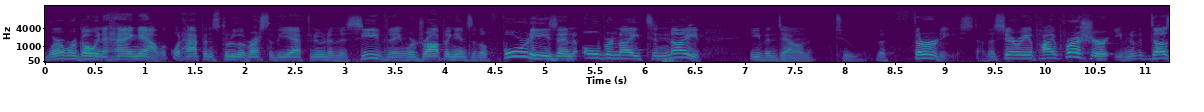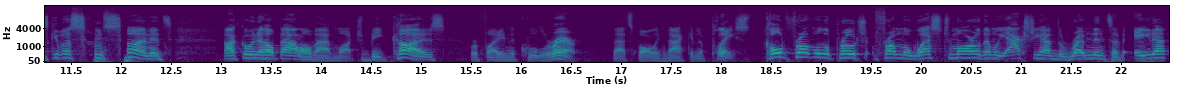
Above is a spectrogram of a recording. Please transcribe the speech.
where we're going to hang out. Look what happens through the rest of the afternoon and this evening. We're dropping into the 40s and overnight tonight, even down to the 30s. Now, this area of high pressure, even if it does give us some sun, it's not going to help out all that much because we're fighting the cooler air. That's falling back into place. Cold front will approach from the west tomorrow. Then we actually have the remnants of Eta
